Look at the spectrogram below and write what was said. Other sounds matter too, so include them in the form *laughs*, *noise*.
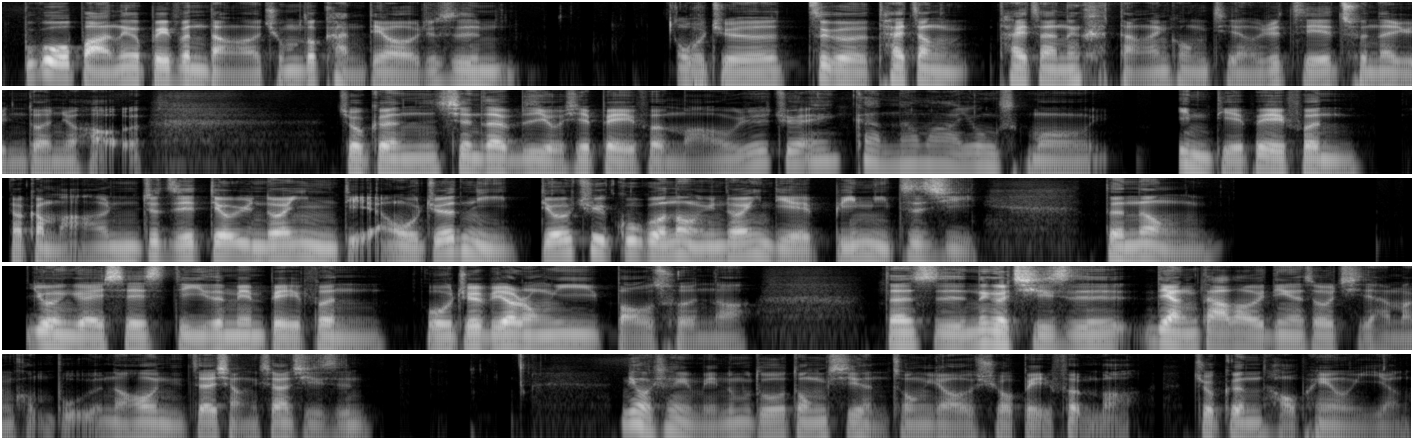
不过我把那个备份档啊全部都砍掉，就是我觉得这个太占太占那个档案空间，我就直接存在云端就好了。就跟现在不是有些备份嘛，我就觉得哎，干他妈用什么硬碟备份要干嘛？你就直接丢云端硬碟！我觉得你丢去 Google 那种云端硬碟，比你自己的那种用一个 SSD 这边备份，我觉得比较容易保存啊。但是那个其实量大到一定的时候，其实还蛮恐怖的。然后你再想一下，其实你好像也没那么多东西很重要需要备份吧？就跟好朋友一样，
